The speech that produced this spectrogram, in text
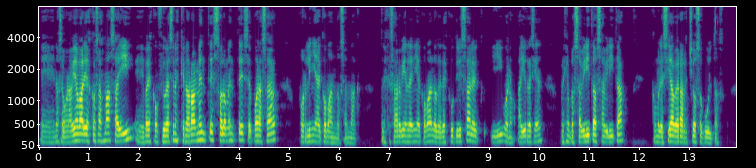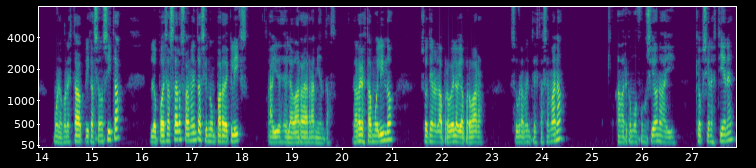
eh, no sé, bueno, había varias cosas más ahí, eh, varias configuraciones que normalmente solamente se pueden hacer por línea de comandos en Mac. Tienes que saber bien la línea de comando que tienes que utilizar y bueno, ahí recién, por ejemplo, se habilita o se habilita, como les decía, ver archivos ocultos. Bueno, con esta aplicacióncita lo puedes hacer solamente haciendo un par de clics ahí desde la barra de herramientas. La verdad que está muy lindo. Yo no la probé, la voy a probar seguramente esta semana. A ver cómo funciona y qué opciones tiene.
